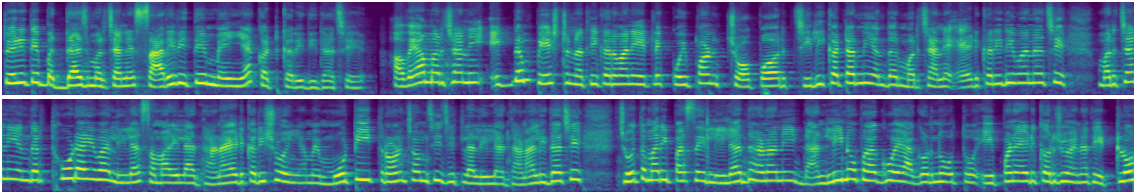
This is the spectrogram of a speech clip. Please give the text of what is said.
તો એ રીતે બધા જ મરચાંને સારી રીતે મેં અહીંયા કટ કરી દીધા છે. હવે આ મરચાંની એકદમ પેસ્ટ નથી કરવાની એટલે કોઈ પણ ચોપર ચીલી કટરની અંદર મરચાંને એડ કરી દેવાના છે. મરચાંની અંદર થોડા એવા લીલા સમારેલા ધાણા એડ કરીશું. અહીંયા મેં મોટી ત્રણ ચમચી જેટલા લીલા ધાણા લીધા છે. જો તમારી પાસે લીલા ધાણાની દાંડલીનો ભાગ હોય આગળનો, તો એ પણ એડ કરજો. એનાથી એટલો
